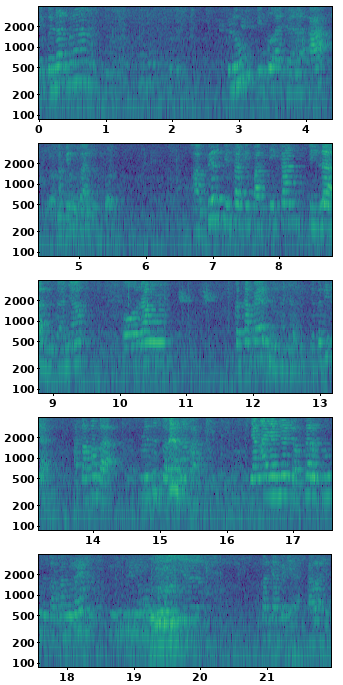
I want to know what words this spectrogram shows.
Ya benar benar. Flu itu adalah a- akibat. Hampir bisa dipastikan bila misalnya orang kecapean misalnya, ya betul tidak? Atau apa mbak? Flu itu sebabnya apa? Yang ayahnya dokter flu disebabkan oleh bukan capek ya, salah ya.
